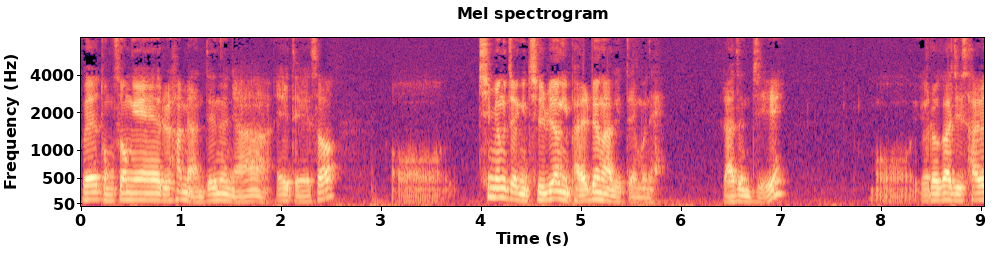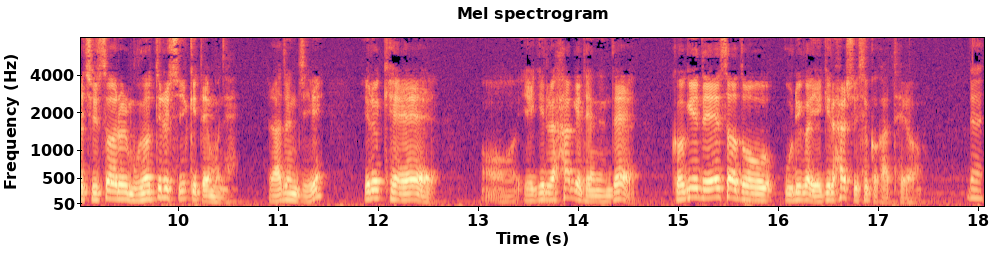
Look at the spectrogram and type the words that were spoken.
왜 동성애를 하면 안 되느냐에 대해서 어, 치명적인 질병이 발병하기 때문에 라든지 뭐 여러 가지 사회 질서를 무너뜨릴 수 있기 때문에 라든지 이렇게 어, 얘기를 하게 되는데 거기에 대해서도 우리가 얘기를 할 수 있을 것 같아요. 네.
